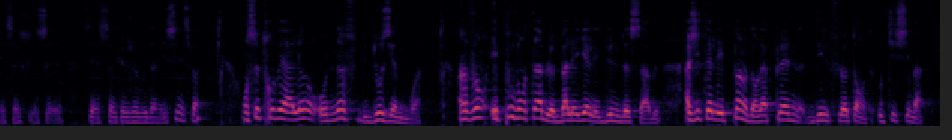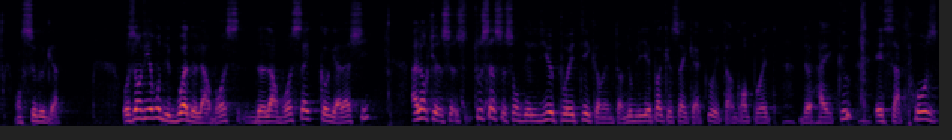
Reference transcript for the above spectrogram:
Et c'est ce que je vous donne ici, n'est-ce pas? On se trouvait alors au neuf du douzième mois. Un vent épouvantable balayait les dunes de sable, agitait les pins dans la plaine d'îles flottantes, Ukishima, en Suluga. Aux environs du bois de l'arbre sec, Kogarashi, alors que tout ça, ce sont des lieux poétiques en même temps. N'oubliez pas que Saikaku est un grand poète de haïku, et sa prose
